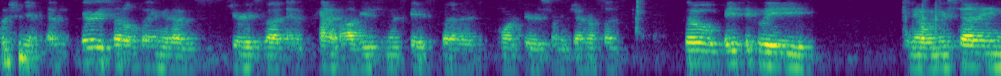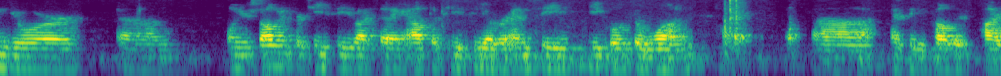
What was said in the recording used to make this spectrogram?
question? Yeah, a very subtle thing that I was curious about, and it's kind of obvious in this case, but I'm more curious from a general sense. So basically, you know, when you're setting your, um, when you're solving for TC by setting alpha TC over MC equal to one, uh, I think you called it pi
